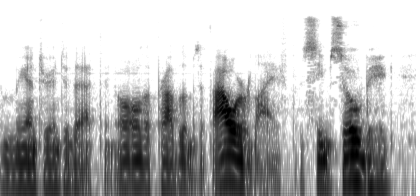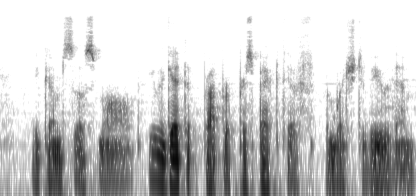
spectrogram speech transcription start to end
And we enter into that, then all the problems of our life that seem so big become so small. We get the proper perspective from which to view them.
